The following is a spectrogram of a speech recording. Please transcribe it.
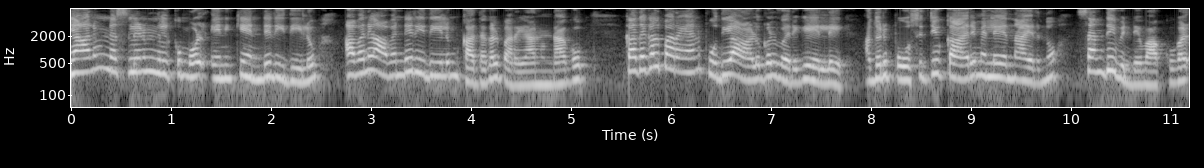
ഞാനും നസ്ലിനും നിൽക്കുമ്പോൾ എനിക്ക് എന്റെ രീതിയിലും അവന് അവന്റെ രീതിയിലും കഥകൾ പറയാനുണ്ടാകും. കഥകൾ പറയാൻ പുതിയ ആളുകൾ വരികയല്ലേ? അതൊരു പോസിറ്റീവ് കാര്യമല്ലേ എന്നായിരുന്നു സന്ദീപിന്റെ വാക്കുകൾ.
